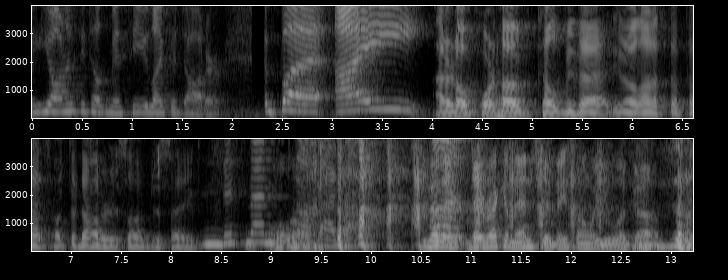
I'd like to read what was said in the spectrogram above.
He honestly tells me, "I see you like a daughter," but I. I don't know. Pornhub tells me that you know a lot of stepdads fuck their daughters, so I'm just saying. This man is not that guy. You know, they, they recommend shit based on what you look up. So.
